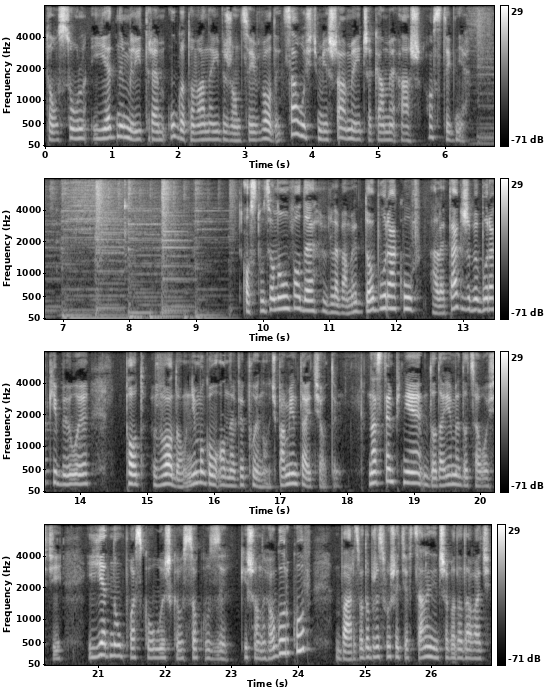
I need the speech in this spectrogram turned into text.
tą sól jednym litrem ugotowanej wrzącej wody. Całość mieszamy i czekamy aż ostygnie. Ostudzoną wodę wlewamy do buraków, ale tak, żeby buraki były pod wodą. Nie mogą one wypłynąć. Pamiętajcie o tym. Następnie dodajemy do całości jedną płaską łyżkę soku z kiszonych ogórków. Bardzo dobrze słyszycie, wcale nie trzeba dodawać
